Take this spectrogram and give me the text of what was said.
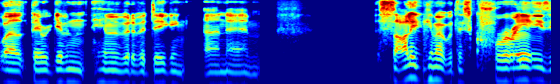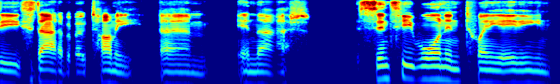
Well, they were giving him a bit of a digging, and um, Solly came out with this crazy stat about Tommy. Um, in that since he won in 2018,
